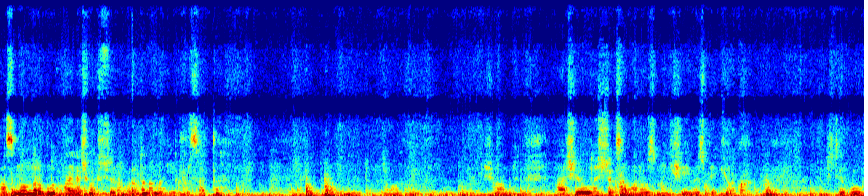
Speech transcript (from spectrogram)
Aslında onları bulup paylaşmak istiyorum buradan ama ilk fırsatta. Ama şu an parçaya ulaşacak zamanımız, şeyimiz pek yok. İşte bu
